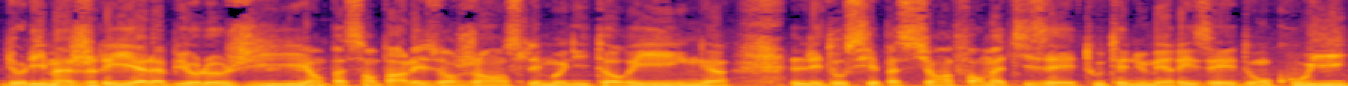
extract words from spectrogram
De l'imagerie à la biologie en passant par les urgences, les monitorings, les dossiers patients informatisés, tout est numérisé. Donc oui,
